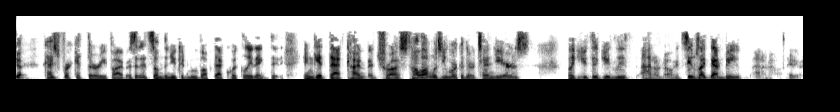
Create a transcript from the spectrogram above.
Yeah. Guys, work at 35. Isn't it something you could move up that quickly to, and get that kind of trust? How long was he working there? 10 years? Like, you think you'd leave? I don't know. It seems like that'd be, I don't know. Anyway.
